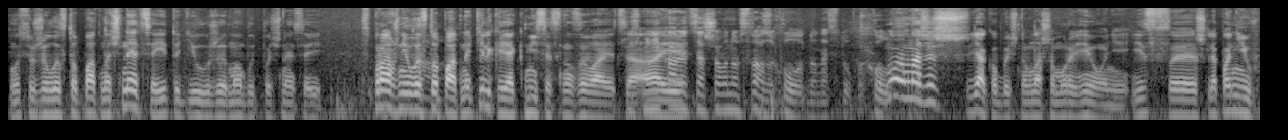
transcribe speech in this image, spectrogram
ось уже листопад почнеться, і тоді вже, мабуть, почнеться і справжній листопад, не тільки як місяць називається, Щось а мені й. кажеться, що воно одразу холодно наступить. Ну, Холодно. а в нас же ж, як обично в нашому регіоні, із е, шляпанів.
